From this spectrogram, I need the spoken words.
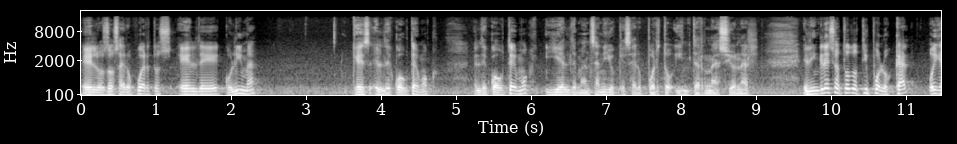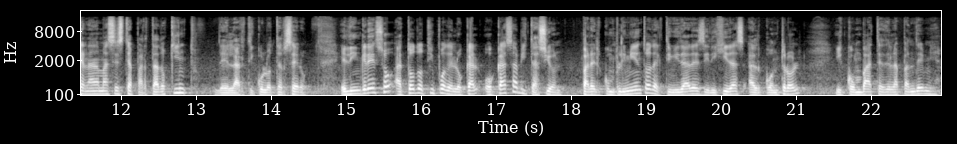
eh, los dos aeropuertos, el de Colima, que es el de Cuauhtémoc, el de Cuauhtémoc y el de Manzanillo, que es aeropuerto internacional. El ingreso a todo tipo local, oiga nada más este apartado quinto del artículo tercero. El ingreso a todo tipo de local o casa habitación para el cumplimiento de actividades dirigidas al control y combate de la pandemia.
